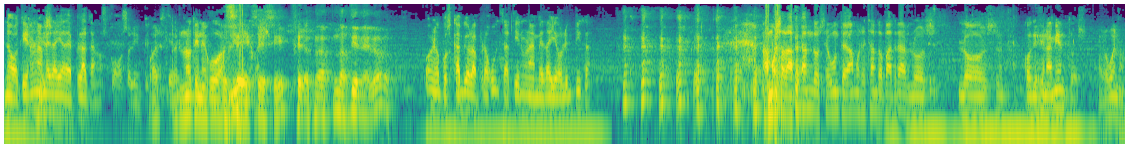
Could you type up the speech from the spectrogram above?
No, tiene una medalla de plata en los Juegos Olímpicos. pues, pero no tiene Juegos Sí, Olímpicos. sí, sí, pero no, no tiene el oro. Bueno, pues cambio la pregunta. ¿Tiene una medalla olímpica? Vamos adaptando según te vamos echando para atrás los, los condicionamientos. Pero bueno,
